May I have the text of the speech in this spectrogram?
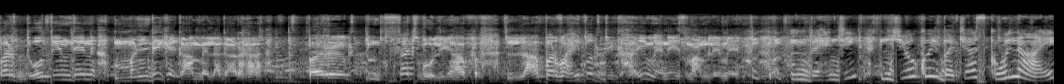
पर दो तीन दिन मंडी के काम में लगा रहा। पर सच बोली आप, लापरवाही तो दिखाई मैंने इस मामले में। बहन जी, जो कोई बच्चा स्कूल ना आए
